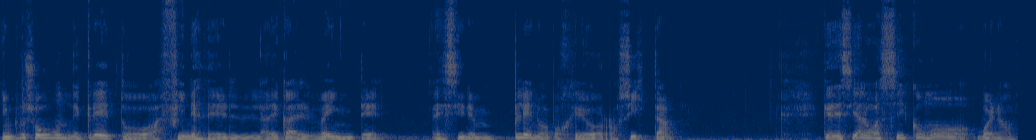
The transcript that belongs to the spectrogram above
incluso hubo un decreto a fines de la década del 20, es decir, en pleno apogeo rosista, que decía algo así como, bueno,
